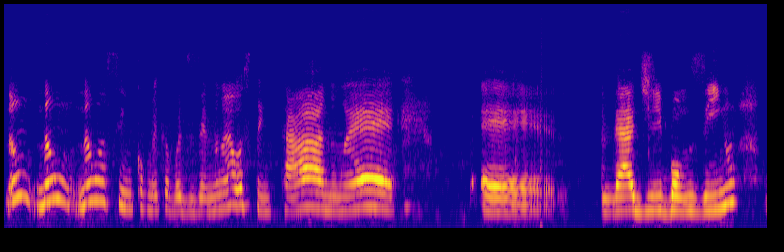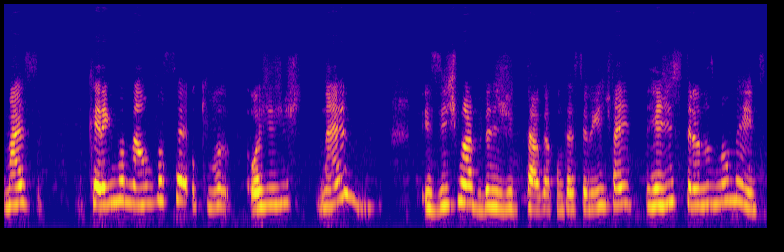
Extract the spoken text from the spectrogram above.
Não, não, não assim, como é que eu vou dizer? Não é ostentar, não é, é de bonzinho, mas querendo ou não, você, o que hoje a gente, né, existe uma vida digital que acontecendo e a gente vai registrando os momentos.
